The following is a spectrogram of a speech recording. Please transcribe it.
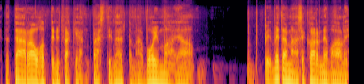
että tämä rauhoitti nyt väkeä, että päästiin näyttämään voimaa ja vetämään se karnevaali,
